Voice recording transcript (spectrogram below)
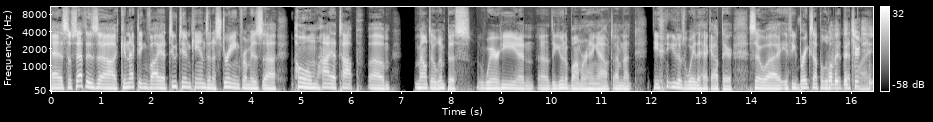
uh, so Seth is uh, connecting via two tin cans and a string from his uh, home high atop um, Mount Olympus, where he and uh, the Unabomber hang out. I'm not. He, he lives way the heck out there. So uh, if he breaks up a little well, the, bit, the that's two, why.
